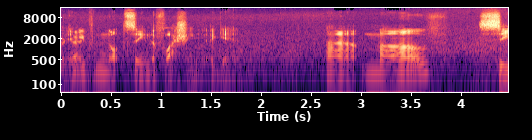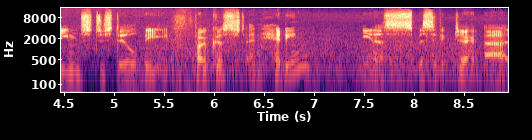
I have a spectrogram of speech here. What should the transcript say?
Okay. and you've not seen the flashing again. Uh, Marv seems to still be focused and heading in a specific ge- uh,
